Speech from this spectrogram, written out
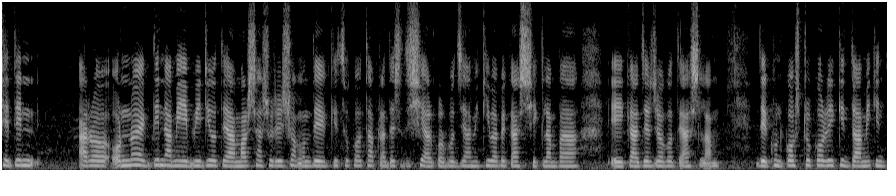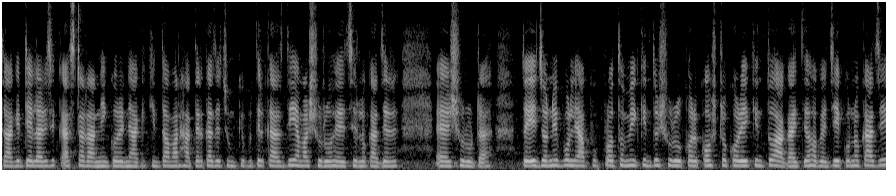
সেদিন আর অন্য একদিন আমি এই ভিডিওতে আমার শাশুড়ির সম্বন্ধে কিছু কথা আপনাদের সাথে শেয়ার করব যে আমি কীভাবে কাজ শিখলাম বা এই কাজের জগতে আসলাম। দেখুন, কষ্ট করে কিন্তু আমি কিন্তু আগে টেলারি কাজটা রানিং করিনি আগে কিন্তু আমার হাতের কাজে চুমকিপুতির কাজ দিয়ে আমার শুরু হয়েছিল কাজের শুরুটা। তো এই জন্যই বলি, আপু, প্রথমে কিন্তু শুরু করে, কষ্ট করে কিন্তু আগাইতে হবে। যে কোনো কাজে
